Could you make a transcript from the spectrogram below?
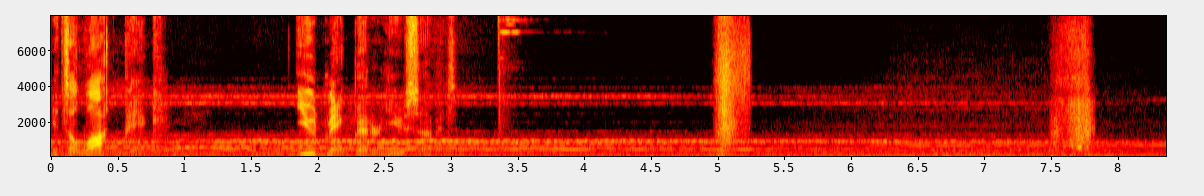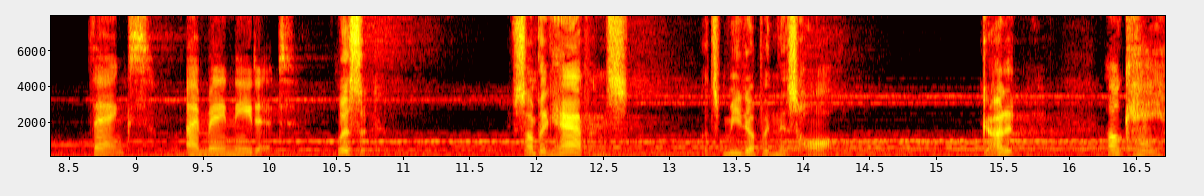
It's a lockpick. You'd make better use of it. Thanks. I may need it. Listen, if something happens, let's meet up in this hall. Got it? Okay.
